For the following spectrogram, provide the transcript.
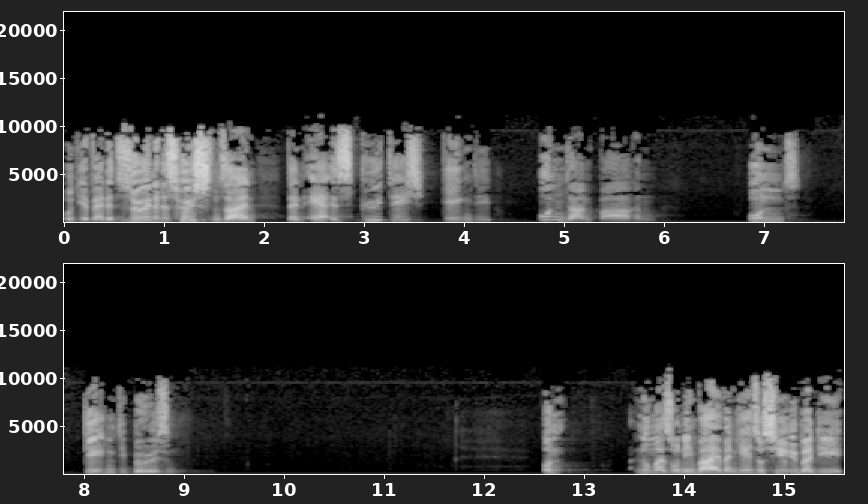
und ihr werdet Söhne des Höchsten sein, denn er ist gütig gegen die Undankbaren und gegen die Bösen. Und nur mal so nebenbei, wenn Jesus hier über die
